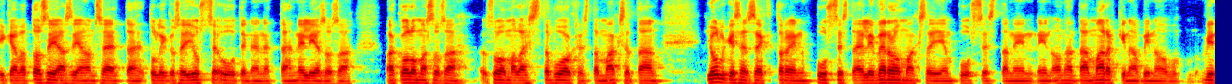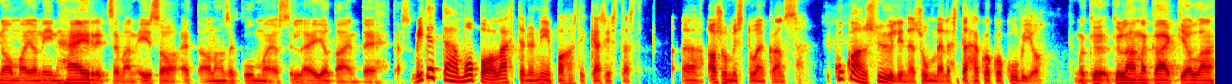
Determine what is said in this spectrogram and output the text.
ikävä tosiasia on se, että tuliko se just se uutinen, että neljäsosa vai kolmasosa suomalaisista vuokrista maksetaan julkisen sektorin pussista, eli veronmaksajien pussista, niin, niin onhan tämä markkinavinouma jo niin häiritsevän iso, että onhan se kumma, jos sille ei jotain tehtäisi. Miten tämä mopo on lähtenyt niin pahasti käsistä äh, asumistuen kanssa? Kuka on syyllinen sun mielestä tähän koko kuvioon? No ky- kyllähän me kaikki ollaan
